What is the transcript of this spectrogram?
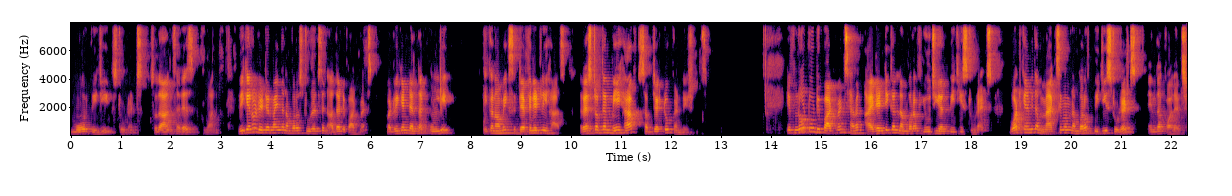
more PG students. So the answer is 1. We cannot determine the number of students in other departments, but we can tell that only economics definitely has. Rest of them may have subjective conditions. If no two departments have an identical number of UG and PG students, what can be the maximum number of PG students in the college?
